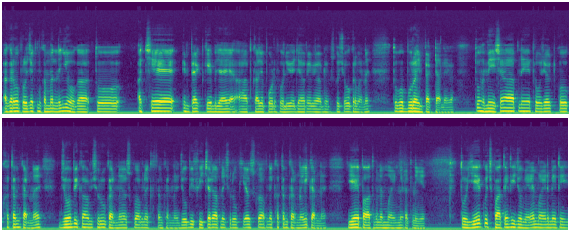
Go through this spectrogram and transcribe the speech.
اگر وہ پروجیکٹ مکمل نہیں ہوگا تو اچھے امپیکٹ کے بجائے آپ کا جو پورٹ فولیو ہے، جہاں پہ آپ نے اس کو شو کروانا ہے، تو وہ برا امپیکٹ ڈالے گا۔ تو ہمیشہ آپ نے پروجیکٹ کو ختم کرنا ہے۔ جو بھی کام شروع کرنا ہے، اس کو آپ نے ختم کرنا ہے۔ جو بھی فیچر آپ نے شروع کیا، اس کو آپ نے ختم کرنا ہی کرنا ہے۔ یہ بات میں نے مائنڈ میں رکھنی ہے۔ تو یہ کچھ باتیں تھیں جو میرے مائنڈ میں تھیں،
